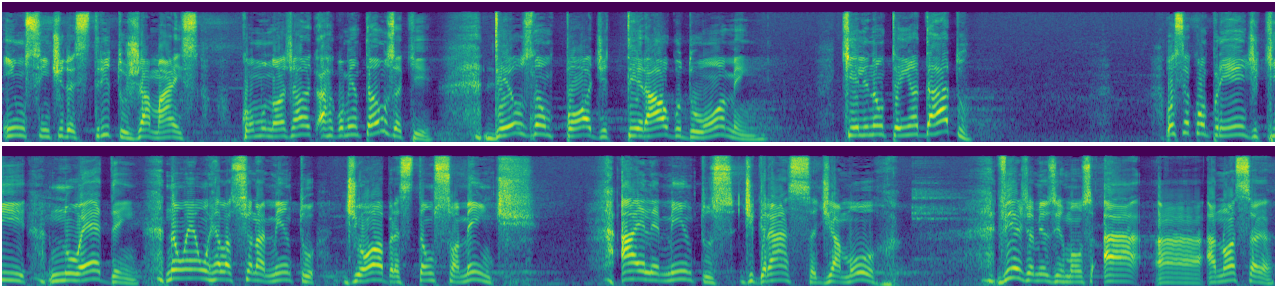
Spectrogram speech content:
Em um sentido estrito, jamais, como nós já argumentamos aqui. Deus não pode ter algo do homem que ele não tenha dado. Você compreende que no Éden não é um relacionamento de obras tão somente? Há elementos de graça, de amor. Veja, meus irmãos, a, a, a nossa,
